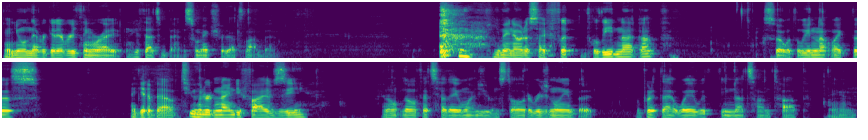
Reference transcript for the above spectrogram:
And you'll never get everything right if that's bent, so make sure that's not bent. you may notice I flipped the lead nut up. So with the lead nut like this, I get about 295Z. I don't know if that's how they wanted you to install it originally, but we'll put it that way with the nuts on top and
